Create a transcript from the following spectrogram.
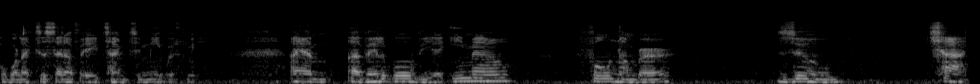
or would like to set up a time to meet with me. I am available via email, phone number, Zoom, chat,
